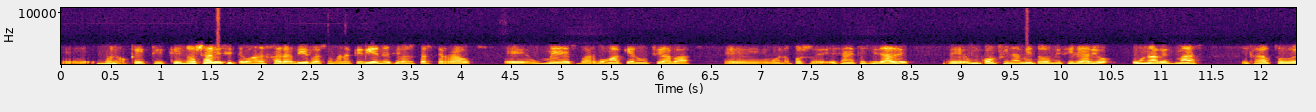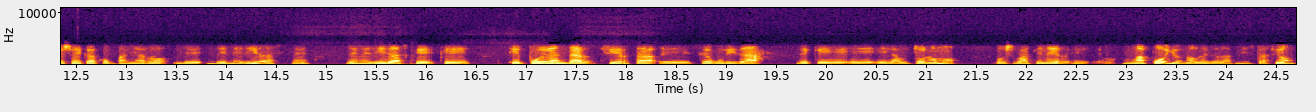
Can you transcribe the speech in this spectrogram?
eh, bueno, que, que, no sabes si te van a dejar abrir la semana que viene, si vas a estar cerrado eh, un mes. Barbón aquí anunciaba eh, bueno, pues esa necesidad de, un confinamiento domiciliario una vez más. Y claro, todo eso hay que acompañarlo de, medidas, ¿eh? de medidas que, que, puedan dar cierta seguridad de que el autónomo pues va a tener un apoyo ¿no? desde la administración.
